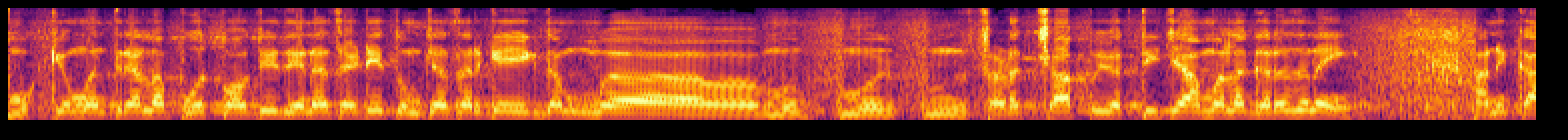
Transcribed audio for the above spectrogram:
मुख्यमंत्र्याला पोचपावती देण्यासाठी तुमच्यासारखे एकदम सडकछाप व्यक्तीची आम्हाला गरज नाही. आणि का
